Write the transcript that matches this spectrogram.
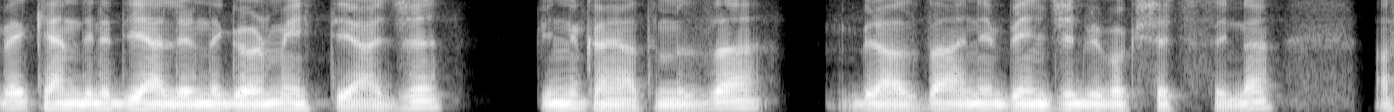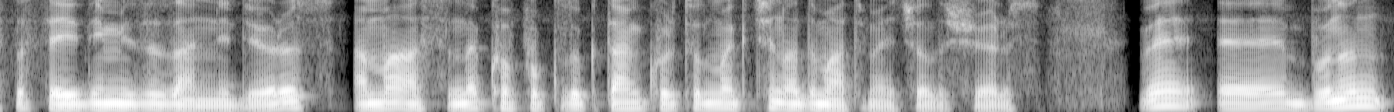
Ve kendini diğerlerinde görme ihtiyacı günlük hayatımızda biraz daha hani bencil bir bakış açısıyla aslında sevdiğimizi zannediyoruz ama aslında kopukluktan kurtulmak için adım atmaya çalışıyoruz. Ve e, bunun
